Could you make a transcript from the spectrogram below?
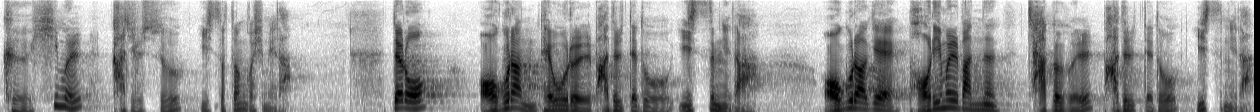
그 힘을 가질 수 있었던 것입니다. 때로 억울한 대우를 받을 때도 있습니다. 억울하게 버림을 받는 자극을 받을 때도 있습니다.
